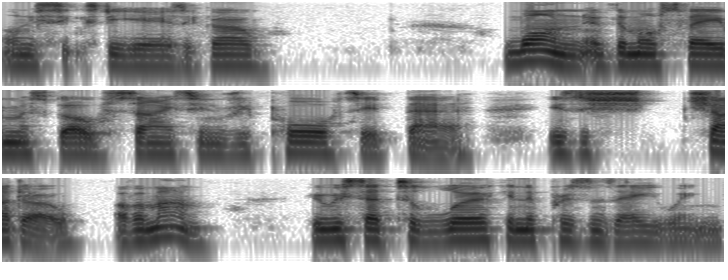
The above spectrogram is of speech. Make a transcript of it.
only 60 years ago. One of the most famous ghost sightings reported there is the sh- shadow of a man who is said to lurk in the prison's A wing.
